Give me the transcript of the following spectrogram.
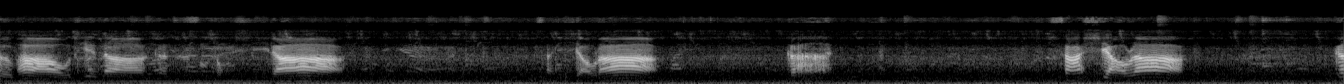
可怕哦！天哪，看这是树丛袭啦，三小啦，干，杀小啦，干。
